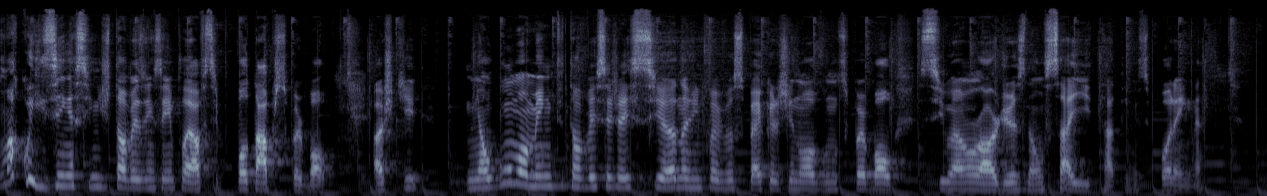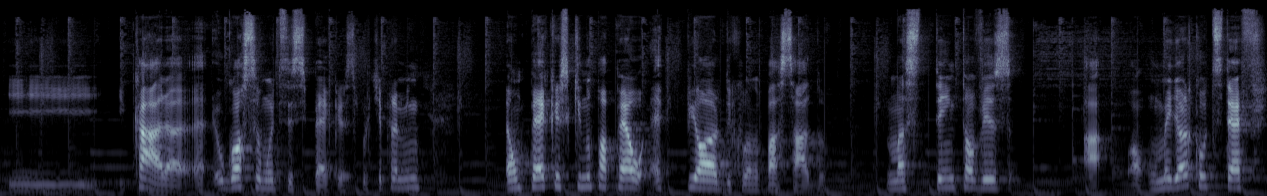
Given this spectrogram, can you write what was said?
uma coisinha assim de talvez vencer em playoffs e voltar pro Super Bowl. Acho que em algum momento, talvez seja esse ano, a gente vai ver os Packers de novo no Super Bowl se o Aaron Rodgers não sair, tá? Tem esse porém, né? E, e cara, eu gosto muito desse Packers, porque para mim é um Packers que no papel é pior do que o ano passado, mas tem talvez a, a, o melhor coach staff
